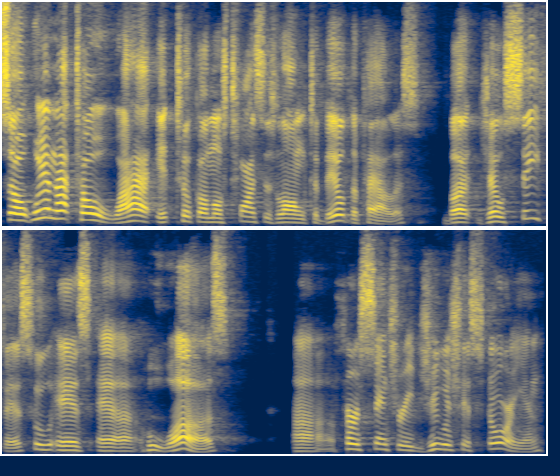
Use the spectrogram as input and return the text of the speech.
So we're not told why it took almost twice as long to build the palace, but Josephus, who is uh, who was a first century Jewish historian,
